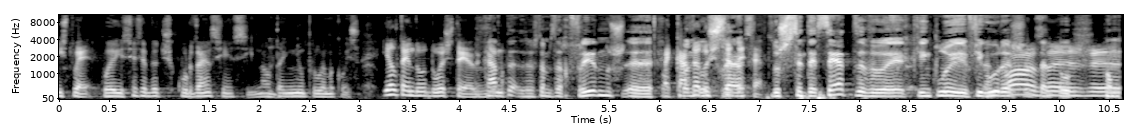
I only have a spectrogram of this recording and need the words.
isto é, com a essência da discordância em si. Não tenho nenhum problema com isso. Ele tem duas teses. A carta, uma... estamos a referir-nos... Uh, a carta dos 67. Dos 67, eh, que inclui figuras Rosas, portanto, como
